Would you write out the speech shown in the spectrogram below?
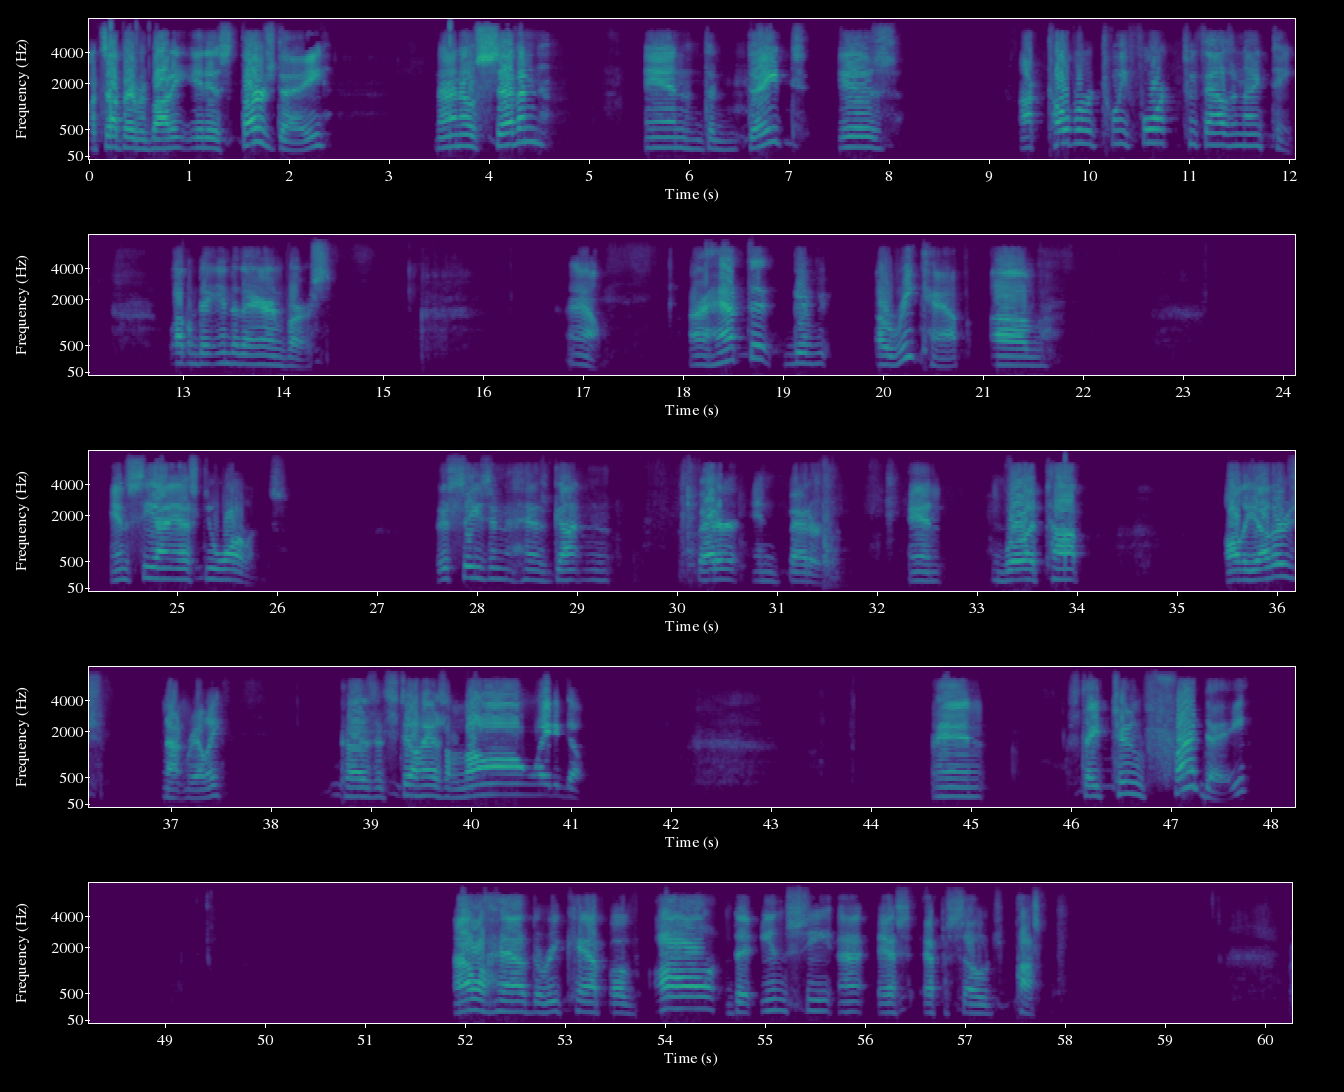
What's up, everybody? It is Thursday, 907, and the date is October 24th, 2019. Welcome to End of the Aaron Verse. Now, I have to give a recap of NCIS New Orleans. This season has gotten better and better. And will it top all the others? Not really, because it still has a long way to go. And stay tuned Friday. I will have the recap of all the NCIS episodes possible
